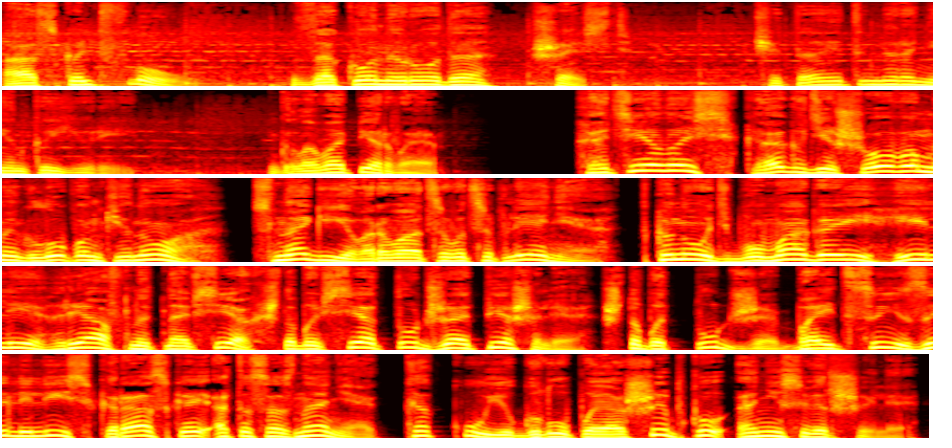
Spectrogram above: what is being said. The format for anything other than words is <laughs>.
Аскольд Флоу. Законы рода 6. Читает Мироненко Юрий. Глава первая. Хотелось, как в дешевом и глупом кино, с ноги ворваться в оцепление, ткнуть бумагой или рявкнуть на всех, чтобы все тут же опешили, чтобы тут же бойцы залились краской от осознания, какую глупую ошибку они совершили.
